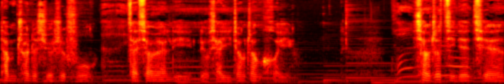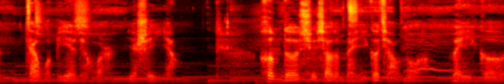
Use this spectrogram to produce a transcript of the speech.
他们穿着学士服，在校园里留下一张张合影。想着几年前。在我毕业那会儿也是一样，恨不得学校的每一个角落、每一个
